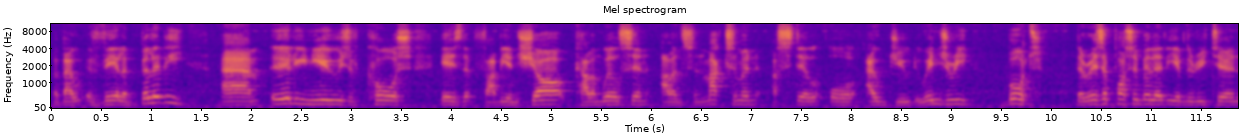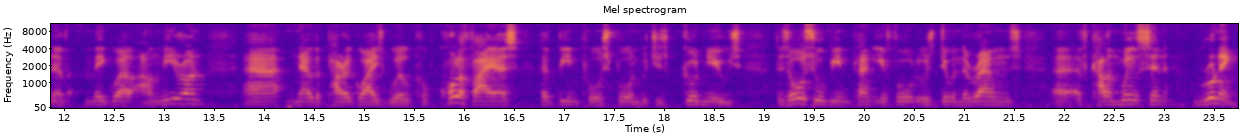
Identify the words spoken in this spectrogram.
about availability. Um, early news, of course, is that Fabian Schär, Callum Wilson, Allan Saint-Maximin are still all out due to injury, but there is a possibility of the return of Miguel Almiron uh, now the Paraguay's World Cup qualifiers have been postponed, which is good news. There's also been plenty of photos doing the rounds uh, of Callum Wilson running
